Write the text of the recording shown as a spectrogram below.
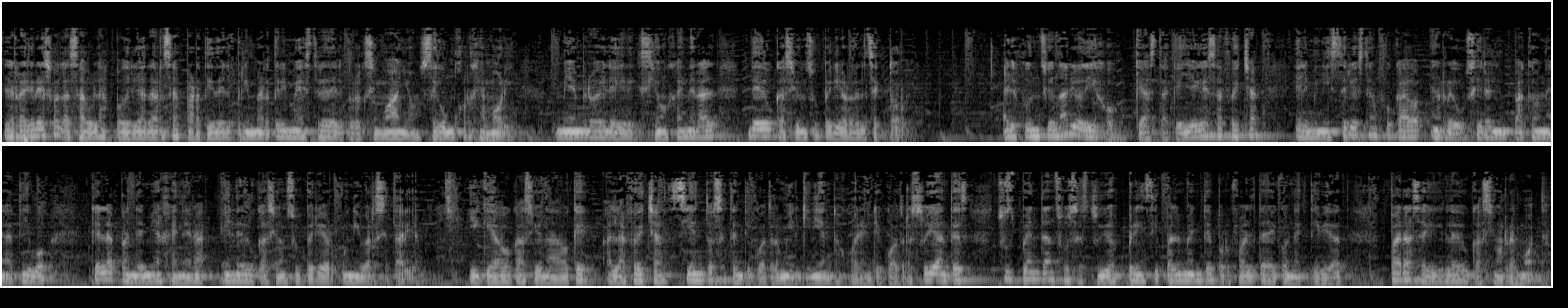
el regreso a las aulas podría darse a partir del primer trimestre del próximo año, según Jorge Mori, miembro de la Dirección General de Educación Superior del sector. El funcionario dijo que hasta que llegue esa fecha, el ministerio está enfocado en reducir el impacto negativo que la pandemia genera en educación superior universitaria y que ha ocasionado que, a la fecha, 174.544 estudiantes suspendan sus estudios principalmente por falta de conectividad para seguir la educación remota.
